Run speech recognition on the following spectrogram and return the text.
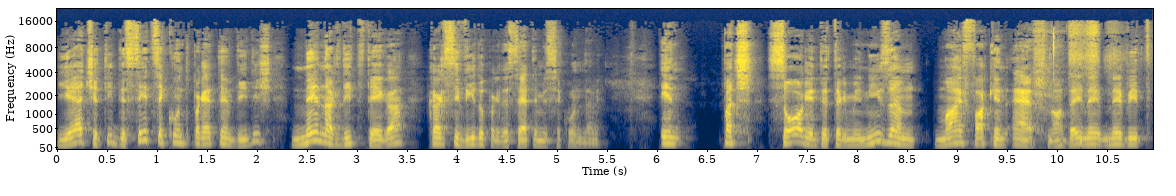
je, če ti deset sekund predtem vidiš, ne narediti tega, kar si videl pred desetimi sekundami. In pač, sorry, determinizem, my fucking ass, no, da ne, ne biti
